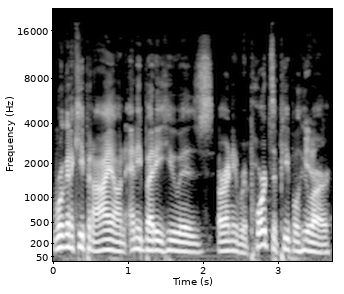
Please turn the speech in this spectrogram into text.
we're going to keep an eye on anybody who is, or any reports of people who Yeah, are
